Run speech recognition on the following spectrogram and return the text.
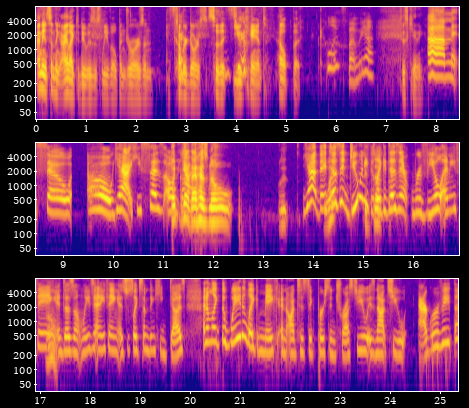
I mean, something I like to do is just leave open drawers and true. cupboard doors so that It's you true. can't help but. close them yeah Just kidding. um so oh yeah he says oh but yeah, that has no. Yeah, it What? doesn't do anything. does- like it doesn't reveal anything. No. It doesn't lead to anything. It's just like something he does. And I'm like, the way to like make an autistic person trust you is not to aggravate them.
